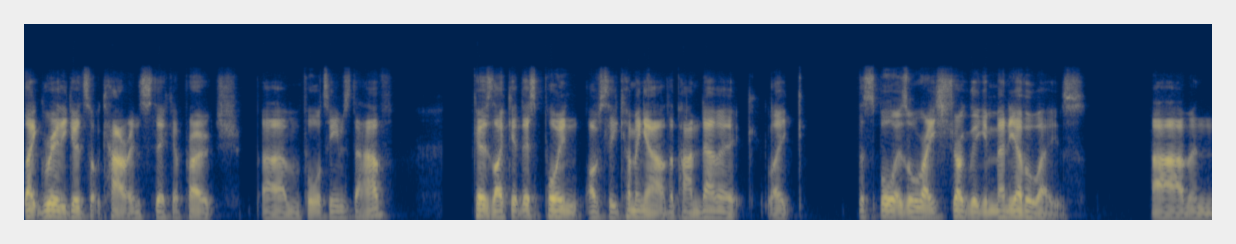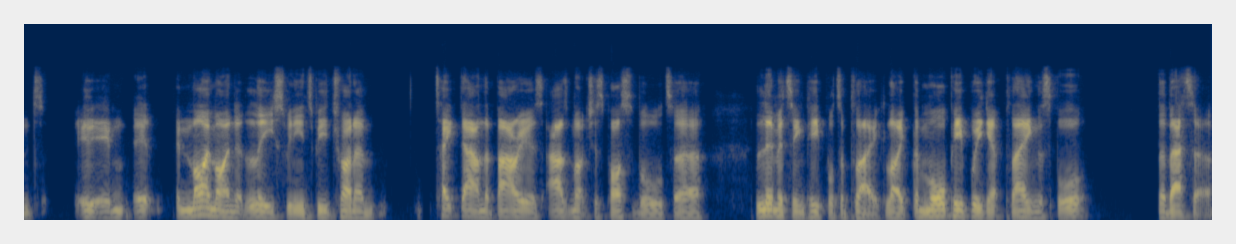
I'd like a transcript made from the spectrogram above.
like, really good sort of carrot and stick approach um, for teams to have. Because, like, at this point, obviously coming out of the pandemic, like, the sport is already struggling in many other ways. Um, and in, in, in my mind, at least, we need to be trying to take down the barriers as much as possible to limiting people to play. Like the more people we get playing the sport, the better.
